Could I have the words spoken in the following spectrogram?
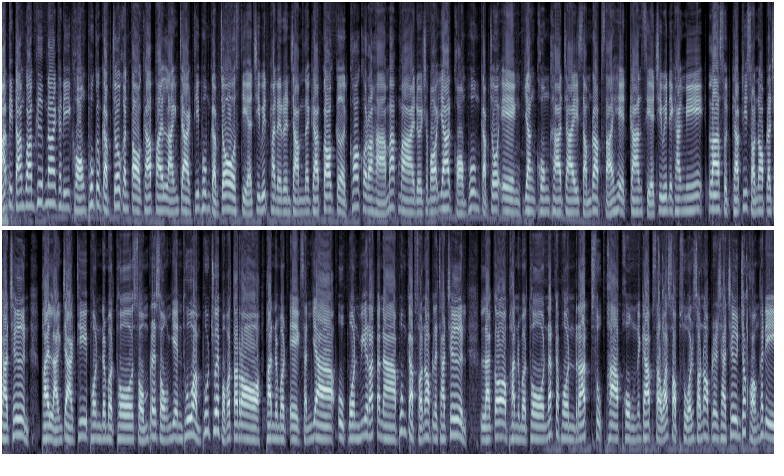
มาติดตามความคืบหน้าคดีของผู้กำกับโจ้กันต่อครับ ภายหลังจากที่ผู้กำกับโจ้เสียชีวิตภายในเรือนจำนะครับ ก็เกิดข้อคอรหามากมาย โดยเฉพาะญาติของผู้กำกับโจ้เอง ยังคงคาใจสำหรับสาเหตุการเสียชีวิตในครั้งนี้ ล่าสุดครับที่สอนอประชาชื่น ภายหลังจากที่พลตำรวจโทสมประสงค์เย็นท่วม ผู้ช่วยผบตรพันตำรวจเอกสัญญา อุบลวิรัตนาผู้กำกับสอนอประชาชื่น และก็พันตำรวจโทนัทพลรัตสุภาพงศ์นะครับสารวัตรสอบสวนสอนอประชาชื่นเจ้าของคดี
